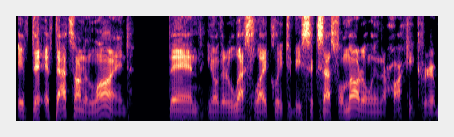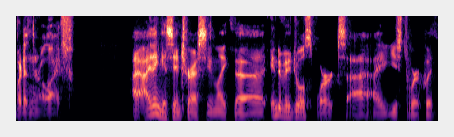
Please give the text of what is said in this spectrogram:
if they, if that's not aligned then you know they're less likely to be successful not only in their hockey career but in their life. I, I think it's interesting. Like the individual sports, uh, I used to work with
